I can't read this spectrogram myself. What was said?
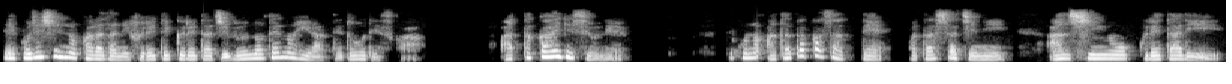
で、ご自身の体に触れてくれた自分の手のひらってどうですか？あったかいですよね。でこの温かさって私たちに安心をくれたり、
